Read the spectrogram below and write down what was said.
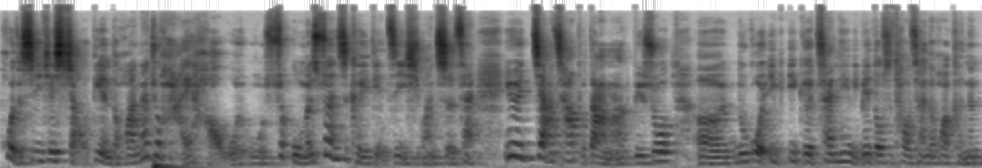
或者是一些小店的话，那就还好。我我算我们算是可以点自己喜欢吃的菜，因为价差不大嘛。比如说呃，如果一一个餐厅里面都是套餐的话，可能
